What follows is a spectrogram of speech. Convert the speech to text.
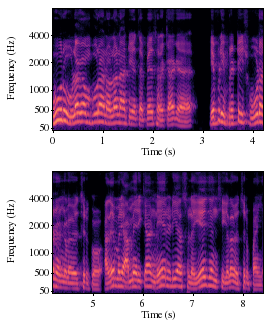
ஊரு உலகம் பூரா நல்ல நாட்டியத்தை பேசுறதுக்காக எப்படி பிரிட்டிஷ் ஊடகங்களை வச்சிருக்கோ அதே மாதிரி அமெரிக்கா நேரடியாக சில ஏஜென்சிகளை வச்சுருப்பாங்க.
